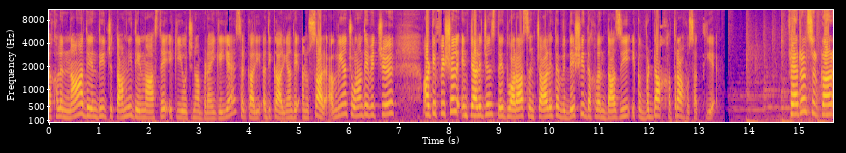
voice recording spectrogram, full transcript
ਦਖਲ ਨਾ ਦੇਣ ਦੀ ਚੇਤਾਵਨੀ ਦੇਣ ਵਾਸਤੇ ਇੱਕ ਯੋਜਨਾ ਬਣਾਈ ਗਈ ਹੈ। ਸਰਕਾਰੀ ਅਧਿਕਾਰੀਆਂ ਦੇ ਅਨੁਸਾਰ ਅਗਲੀਆਂ ਚੋਣਾਂ ਦੇ ਵਿੱਚ ਆਰਟੀਫੀਸ਼ੀਅਲ ਇੰਟੈਲੀਜੈਂਸ ਦੇ ਦੁਆਰਾ ਸੰਚਾਲਿਤ ਵਿਦੇਸ਼ੀ ਦਖਲਅੰਦਾਜ਼ੀ ਇੱਕ ਵੱਡਾ ਖਤਰਾ ਹੋ ਸਕਦੀ ਹੈ। ਫੈਡਰਲ ਸਰਕਾਰ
